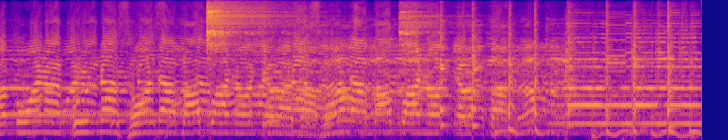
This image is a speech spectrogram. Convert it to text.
ભગવાના કુળના સોના બાપા નો જવાના બાપા નો સોંડા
